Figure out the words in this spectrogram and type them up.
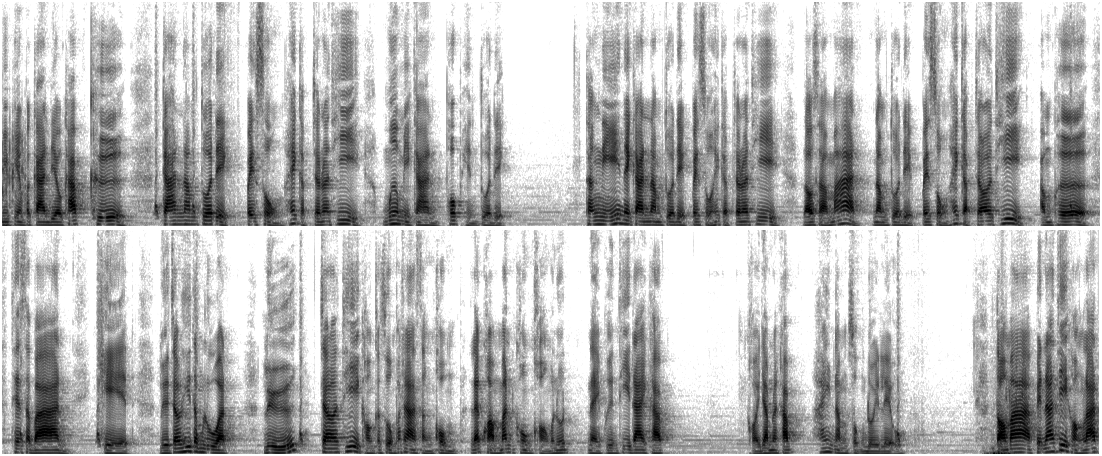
มีเพียงประการเดียวครับ คือ การนำตัวเด็กไปส่งให้กับเจ้าหน้าที่เมื่อมีการพบเห็นตัวเด็ก ทั้งนี้ในการนำตัวเด็กไปส่งให้กับเจ้าหน้าที่ เราสามารถนำตัวเด็กไปส่งให้กับเจ้าหน้าที่อำเภอ เทศบาล เขต หรือเจ้าหน้าที่ตำรวจ หรือเจ้าหน้าที่ของกระทรวงพัฒนาสังคม และความมั่นคงของมนุษย์ในพื้นที่ได้ครับ ขอย้ำนะครับ ให้นำส่งโดยเร็ว ต่อมาเป็นหน้าที่ของรัฐ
